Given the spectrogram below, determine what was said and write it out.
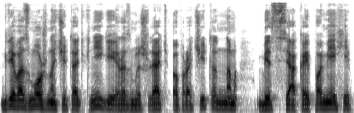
где возможно читать книги и размышлять о прочитанном без всякой помехи.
